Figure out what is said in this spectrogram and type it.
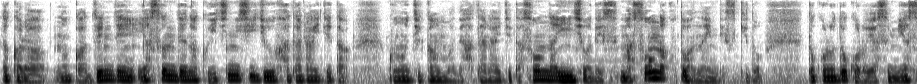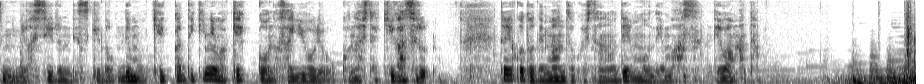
だから、なんか全然休んでなく一日中働いてた、この時間まで働いてた、そんな印象です。まあそんなことはないんですけど、ところどころ休み休みにはしてるんですけど、でも結果的には結構な作業量をこなした気がする。ということで満足したのでもう寝ます。ではまた。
